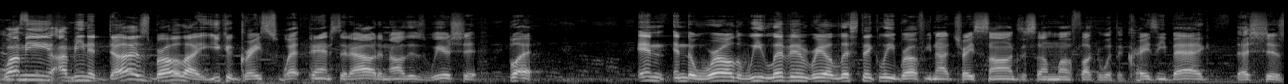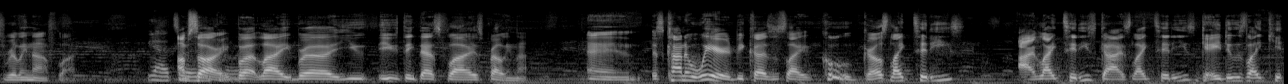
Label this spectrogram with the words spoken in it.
Well, I mean, I mean, it does, bro. Like, you could gray sweatpants it out and all this weird shit, but. In, in the world we live in, realistically, bro, if you're not Trey Songz or some motherfucker with a crazy bag, that shit's really not fly. Yeah, it's I'm really sorry, cool. but like, bruh, you you think that's fly? It's probably not. And it's kind of weird because it's like, cool, girls like titties, I like titties, guys like titties, gay dudes like ki-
